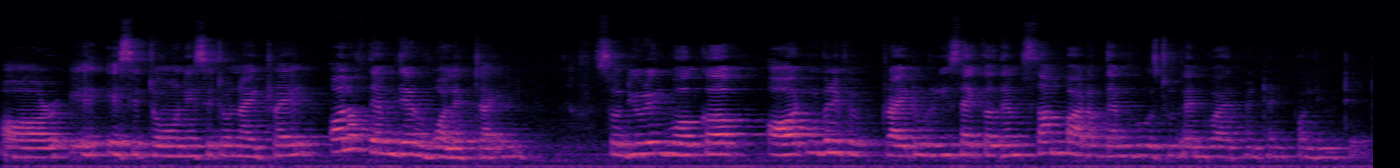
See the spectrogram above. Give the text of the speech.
or acetone, acetonitrile, all of them they are volatile. So during workup or even if you try to recycle them, some part of them goes to the environment and pollute it.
